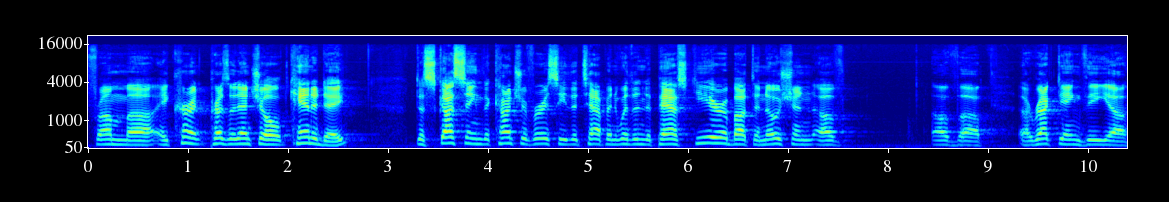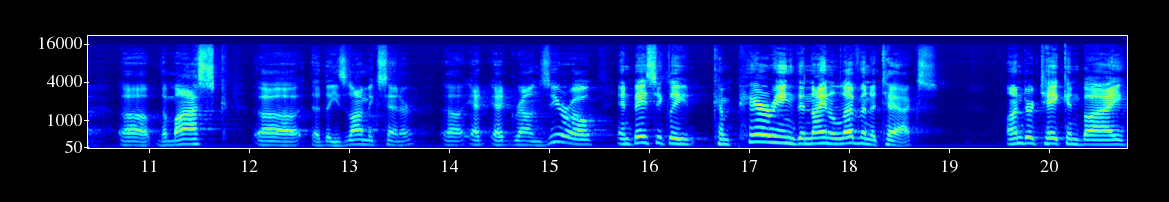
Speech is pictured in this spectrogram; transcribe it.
from uh, a current presidential candidate discussing the controversy that's happened within the past year about the notion of, of uh, erecting the, uh, uh the mosque, uh, the Islamic Center, uh, at, at ground zero, and basically comparing the 9 11 attacks undertaken by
